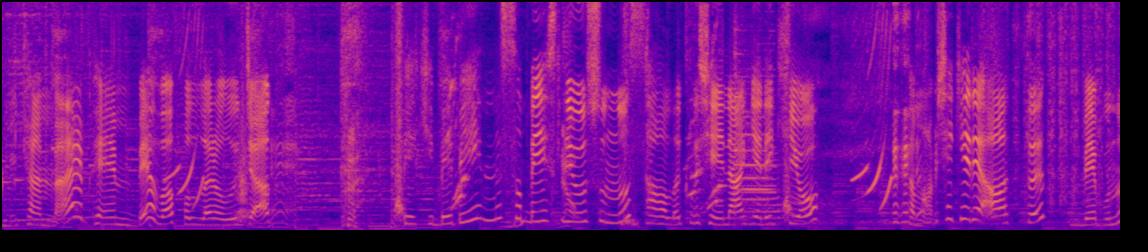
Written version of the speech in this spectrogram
Mükemmel pembe waffle'lar olacak. Peki bebeği nasıl besliyorsunuz? Sağlıklı şeyler gerekiyor. Tamam şekeri attık ve bunu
